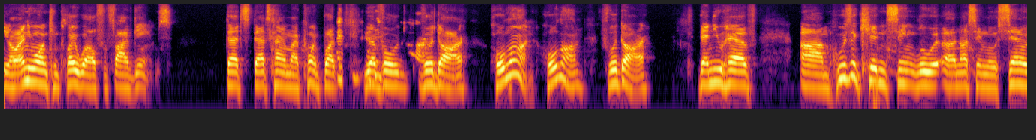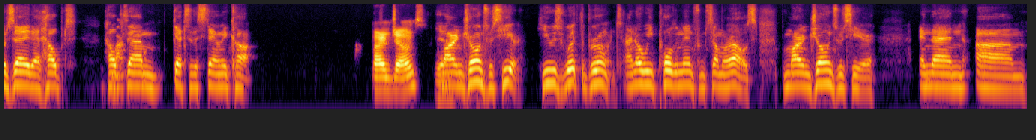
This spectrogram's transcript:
You know, anyone can play well for five games. That's that's kind of my point. But I you have Vladar. Hold on, hold on, Vladar. Then you have um, who's a kid in St. Louis, uh, not St. Louis, San Jose that helped help Martin. them get to the Stanley Cup. Martin Jones. Yeah. Martin Jones was here. He was with the Bruins. I know we pulled him in from somewhere else, but Martin Jones was here. And then um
